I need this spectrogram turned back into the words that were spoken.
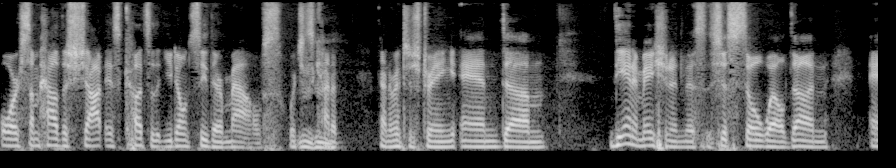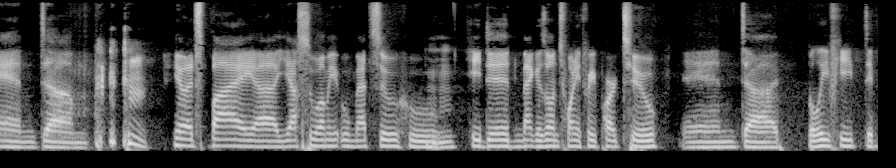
or somehow the shot is cut so that you don't see their mouths, which is Mhm. kind of kind of interesting. And um, the animation in this is just so well done. And um, you know, it's by uh, Yasuomi Umetsu, who he did Megazone 23 Part Two, and uh, I believe he did.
